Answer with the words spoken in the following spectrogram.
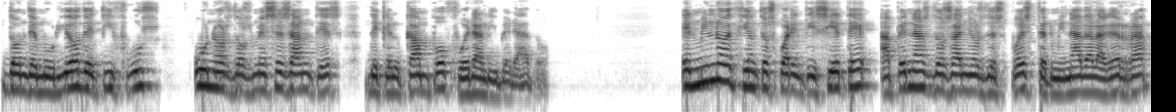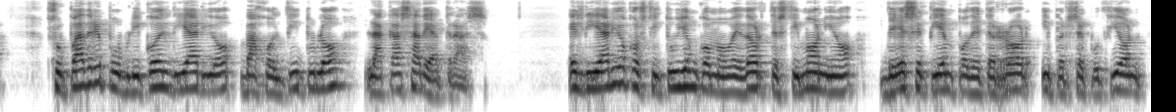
donde murió de tifus unos dos meses antes de que el campo fuera liberado. En 1947, apenas dos años después terminada la guerra, su padre publicó el diario bajo el título La casa de atrás. El diario constituye un conmovedor testimonio de ese tiempo de terror y persecución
